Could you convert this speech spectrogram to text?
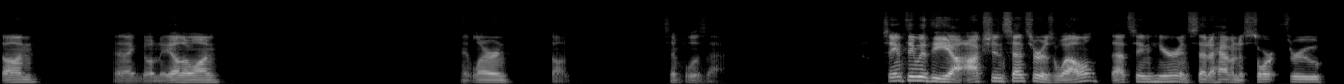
done. And I can go to the other one, hit learn, done. Simple as that. Same thing with the uh, oxygen sensor as well. That's in here instead of having to sort through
